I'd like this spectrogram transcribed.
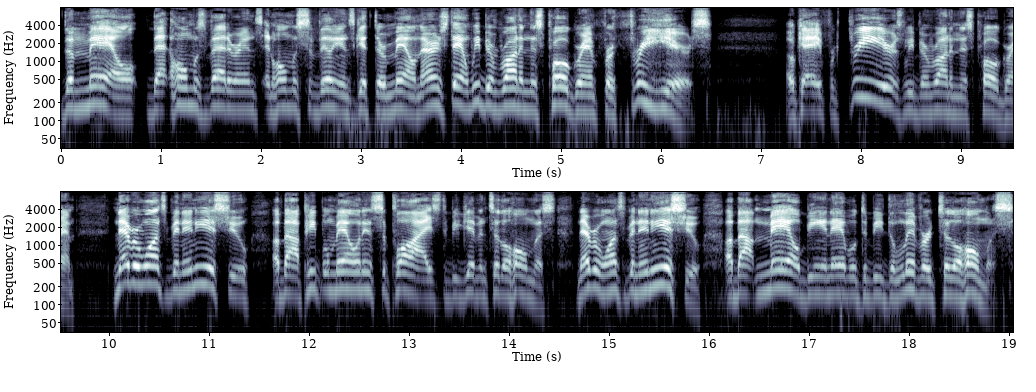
the mail that homeless veterans and homeless civilians get their mail. Now, understand, we've been running this program for three years. Okay, for three years we've been running this program. Never once been any issue about people mailing in supplies to be given to the homeless. Never once been any issue about mail being able to be delivered to the homeless.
